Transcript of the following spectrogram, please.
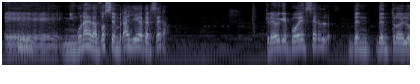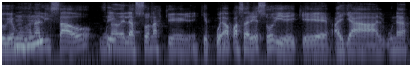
eh, mm. ninguna de las dos sembradas llega a tercera creo que puede ser dentro de lo que hemos analizado una de las zonas que, pueda pasar eso y de que haya alguna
